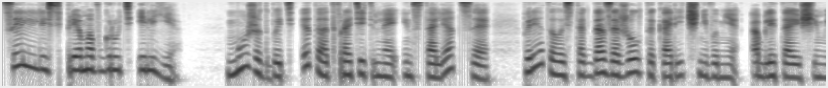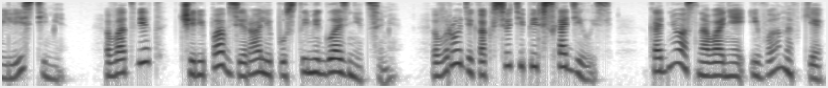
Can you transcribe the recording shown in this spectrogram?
целились прямо в грудь Илье. Может быть, эта отвратительная инсталляция пряталась тогда за желто коричневыми облетающими листьями? В ответ черепа взирали пустыми глазницами. Вроде как все теперь сходилось. Ко дню основания Ивановки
